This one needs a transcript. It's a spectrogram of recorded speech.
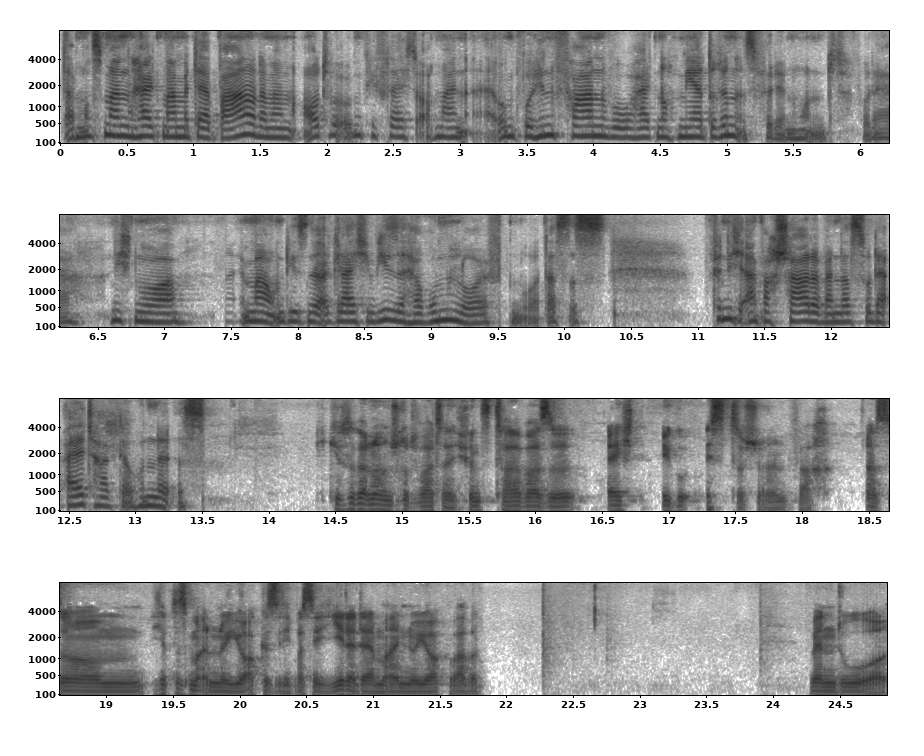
da muss man halt mal mit der Bahn oder mit dem Auto irgendwie vielleicht auch mal irgendwo hinfahren, wo halt noch mehr drin ist für den Hund, wo der nicht nur immer um diese gleiche Wiese herumläuft. Nur das ist, finde ich einfach schade, wenn das so der Alltag der Hunde ist. Ich gehe sogar noch einen Schritt weiter. Ich finde es teilweise echt egoistisch einfach. Also ähm, ich habe das mal in New York gesehen. Ich weiß nicht, jeder, der mal in New York war, wenn du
